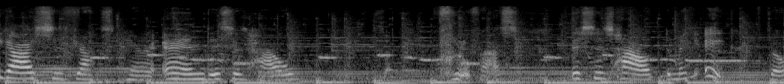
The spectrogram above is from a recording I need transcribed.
Hey guys, this is Jackson here, and this is how, real fast, this is how to make an egg. So,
